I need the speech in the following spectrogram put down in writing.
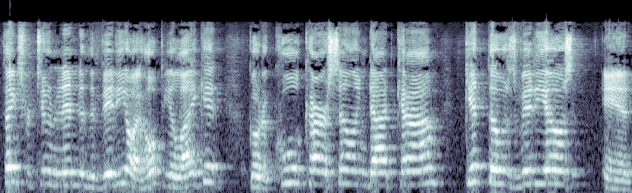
Thanks for tuning into the video. I hope you like it. Go to coolcarselling.com, get those videos, and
